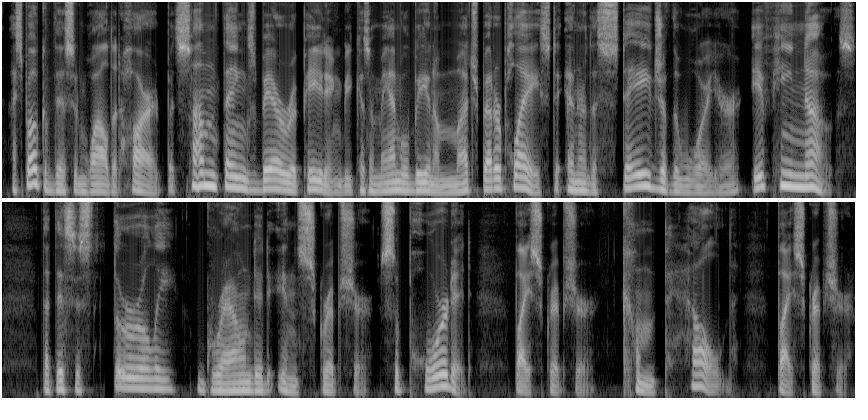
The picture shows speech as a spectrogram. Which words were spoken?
I spoke of this in Wild at Heart, but some things bear repeating because a man will be in a much better place to enter the stage of the warrior if he knows that this is thoroughly grounded in Scripture, supported by Scripture, compelled by Scripture.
